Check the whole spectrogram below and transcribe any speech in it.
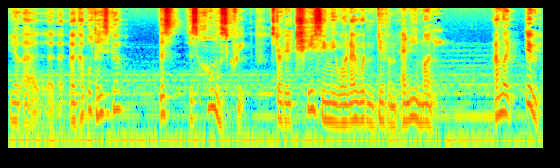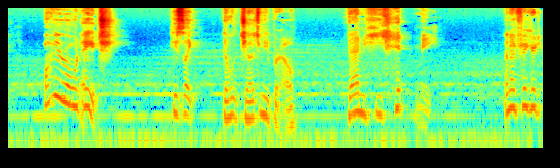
You know, a, a, a couple days ago, this this homeless creep started chasing me when I wouldn't give him any money. I'm like, dude, buy your own H. He's like, don't judge me, bro. Then he hit me. And I figured,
